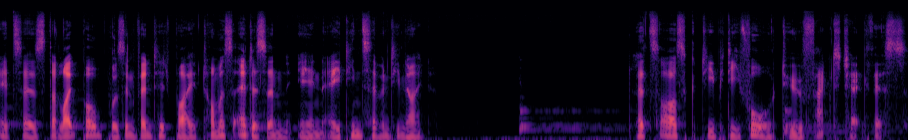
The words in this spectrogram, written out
It says the light bulb was invented by Thomas Edison in 1879. Let's ask GPT-4 to fact check this.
